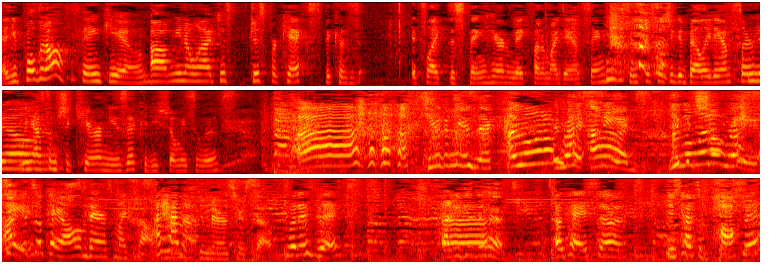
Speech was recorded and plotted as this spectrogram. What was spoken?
And you pulled it off. thank you. Um, you know what? Just just for kicks, because it's like this thing here to make fun of my dancing. Since you're such a good belly dancer, No. we have some Shakira music. Could you show me some moves? Ah. Cue the music. I'm a little In my rusty. I'm You a can little show me. I, it's okay. I'll embarrass myself. I you have- to embarrass yourself. what is this? How do you do the Uh, hips? Okay, so you just have to pop it.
